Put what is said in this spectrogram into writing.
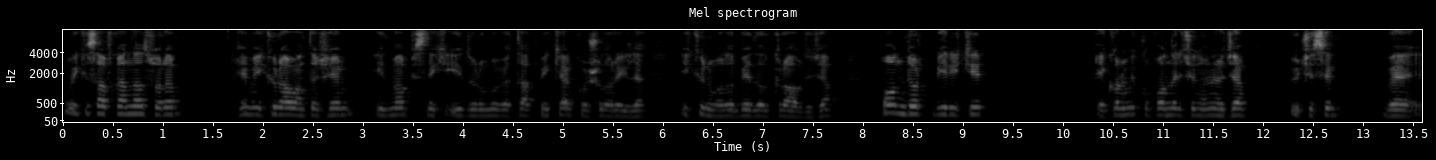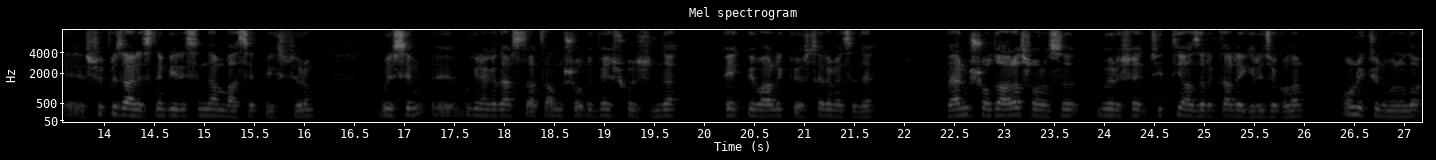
Bu iki safkandan sonra hem ekürü avantajı hem idman pistindeki iyi durumu ve tatminkar koşuları ile 2 numaralı Battle Crow diyeceğim. 14-1-2 ekonomik kuponlar için önereceğim 3 isim ve sürpriz hanesinde bir isimden bahsetmek istiyorum. Bu isim e, bugüne kadar start almış olduğu 5 koşusunda pek bir varlık gösteremese de vermiş olduğu ara sonrası bu yarışa ciddi hazırlıklarla girecek olan 12 numaralı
